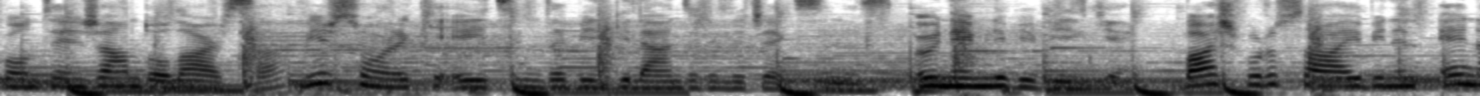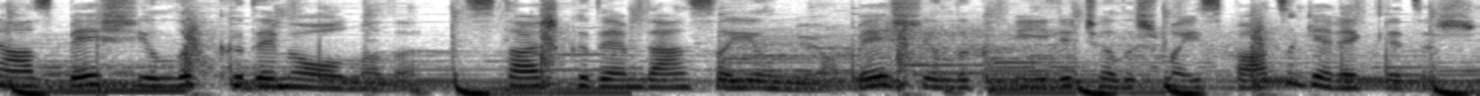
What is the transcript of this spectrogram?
Kontenjan dolarsa bir sonraki eğitimde bilgilendirileceksiniz. Önemli bir bilgi. Başvuru sahibinin en az 5 yıllık kıdemi olmalı. Staj kıdemden sayılmıyor. 5 yıllık fiili çalışma ispatı gereklidir.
